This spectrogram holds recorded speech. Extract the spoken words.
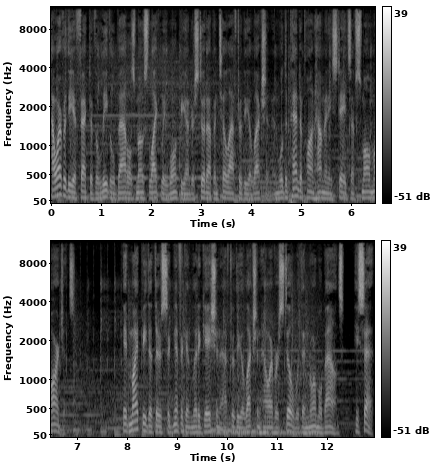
However, the effect of the legal battles most likely won't be understood up until after the election and will depend upon how many states have small margins. It might be that there's significant litigation after the election, however, still within normal bounds, he said.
